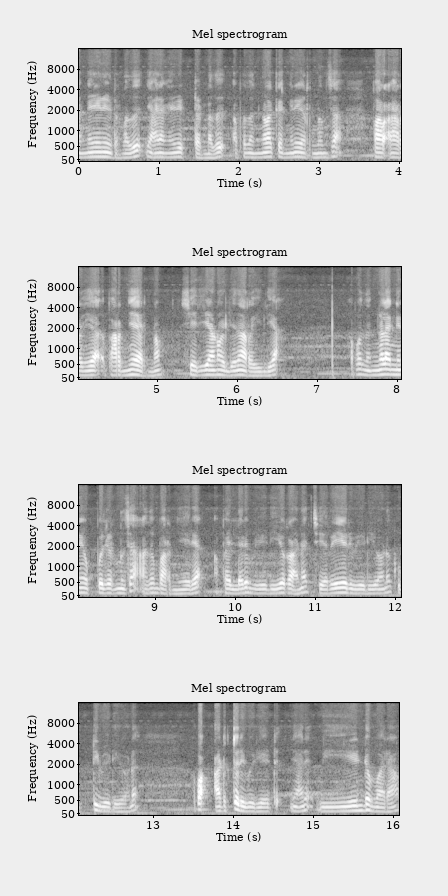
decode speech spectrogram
അങ്ങനെയാണ് ഇടുന്നത് ഞാൻ അങ്ങനെയാണ് ഇട്ടണത് അപ്പോൾ നിങ്ങളൊക്കെ എങ്ങനെ ഇടണമെന്ന് വെച്ചാൽ അറിയ പറഞ്ഞു തരണം. ശരിയാണോ ഇല്ലയെന്ന് അറിയില്ല. അപ്പോൾ നിങ്ങളെങ്ങനെ ഉപ്പിലിടണമെന്ന് വെച്ചാൽ അതും പറഞ്ഞു തരിക അപ്പോൾ എല്ലാവരും വീഡിയോ കാണുക. ചെറിയൊരു വീഡിയോ ആണ് കുട്ടി വീഡിയോ ആണ്. അപ്പോൾ അടുത്തൊരു വീഡിയോ ആയിട്ട് ഞാൻ വീണ്ടും വരാം.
